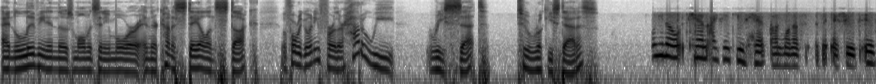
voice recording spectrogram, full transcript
and living in those moments anymore and they're kind of stale and stuck, before we go any further, how do we reset to rookie status? Well, you know, Ken, I think you hit on one of the issues is,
